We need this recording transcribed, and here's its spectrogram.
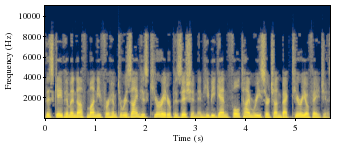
This gave him enough money for him to resign his curator position and he began full-time research on bacteriophages.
